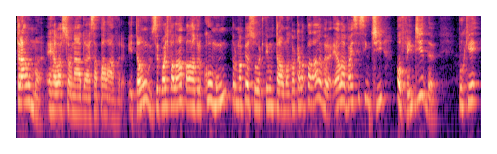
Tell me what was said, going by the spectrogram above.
trauma relacionado a essa palavra. Então, você pode falar uma palavra comum para uma pessoa que tem um trauma com aquela palavra, ela vai se sentir ofendida. Porque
